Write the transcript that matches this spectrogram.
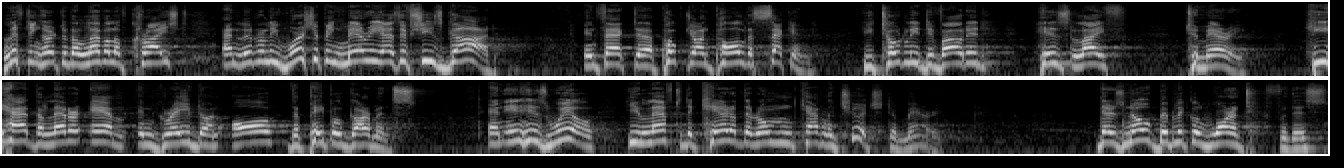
lifting her to the level of Christ and literally worshiping Mary as if she's God. In fact, uh, Pope John Paul II, he totally devoted his life to Mary. He had the letter M engraved on all the papal garments. And in his will, he left the care of the Roman Catholic Church to Mary. There's no biblical warrant for this.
